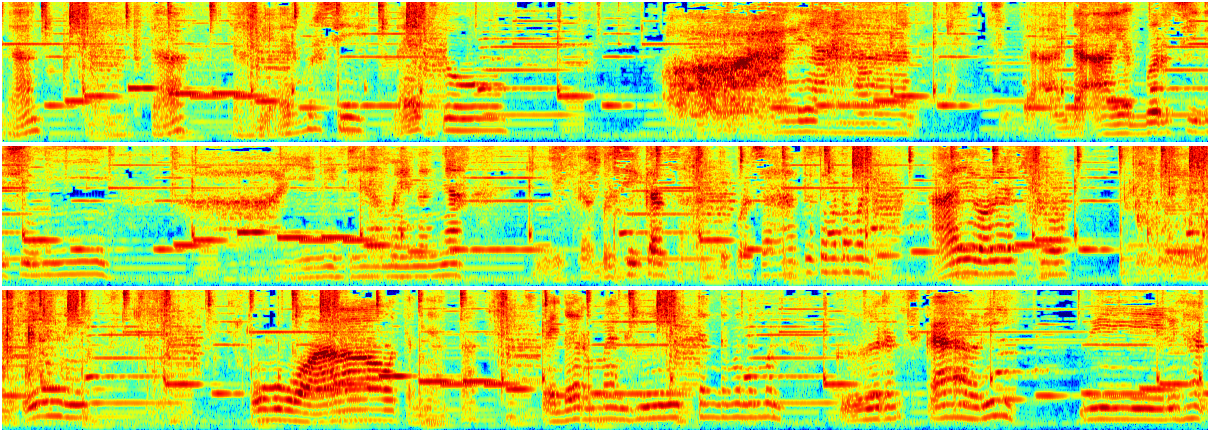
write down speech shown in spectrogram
dan kita cari air bersih. Let's go. Wah, lihat. Sudah ada air bersih di sini. Bersihkan satu persatu teman-teman. Ayo, let's go. Ini. Wow, ternyata Spiderman hitam teman-teman. Keren sekali. Wih, lihat.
